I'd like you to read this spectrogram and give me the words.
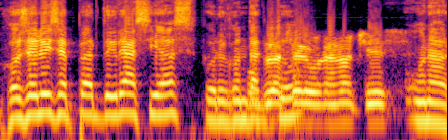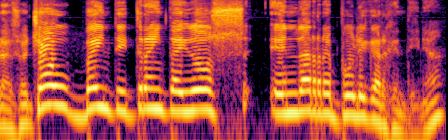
José Luis Espert, gracias por el contacto. Un placer, buenas noches. Un abrazo. Chau, 20 y 32 en la República Argentina.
